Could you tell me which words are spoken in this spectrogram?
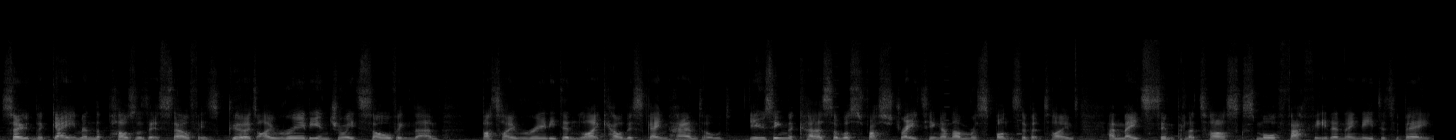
So the game and the puzzles itself is good, I really enjoyed solving them, but I really didn't like how this game handled. Using the cursor was frustrating and unresponsive at times and made simpler tasks more faffy than they needed to be.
